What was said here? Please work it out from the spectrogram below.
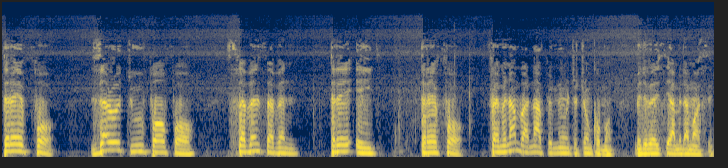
34 0244 77 38 34 frɛ me number na afei me ne wo ntwetwe nkɔmmɔ. Mede bɛsi a meda mo ase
